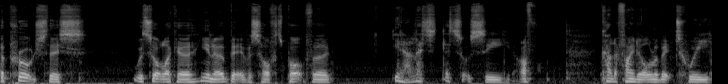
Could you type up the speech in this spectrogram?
approach this with sort of like a you know a bit of a soft spot for you know let's let's sort of see. I kind of find it all a bit twee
